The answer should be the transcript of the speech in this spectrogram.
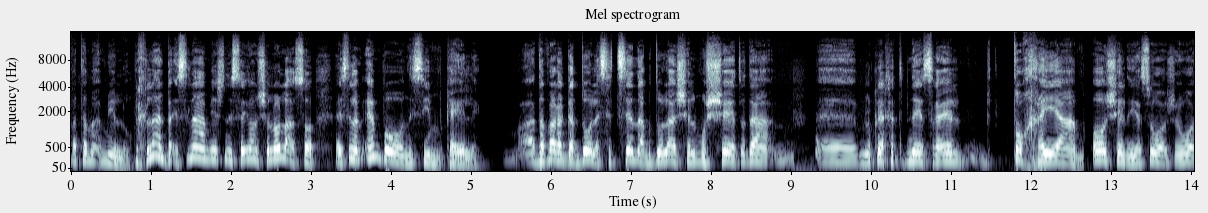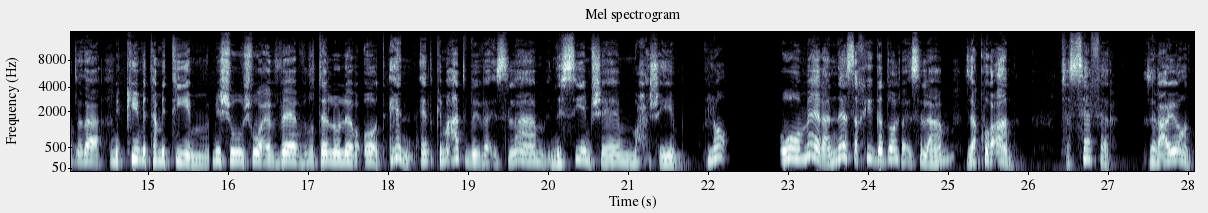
ואתה מאמין לו. בכלל, באסלאם יש ניסיון שלא לעשות, האסלאם אין בו ניסים כאלה. הדבר הגדול, הסצנה הגדולה של משה, אתה יודע, לוקח את בני ישראל בתוך הים, או של יסוע שהוא, אתה יודע, מקים את המתים, מישהו שהוא עיוור ונותן לו לראות. אין, אין כמעט באסלאם ניסים שהם מוחשיים. לא. הוא אומר, הנס הכי גדול באסלאם זה הקוראן. זה ספר, זה רעיון.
